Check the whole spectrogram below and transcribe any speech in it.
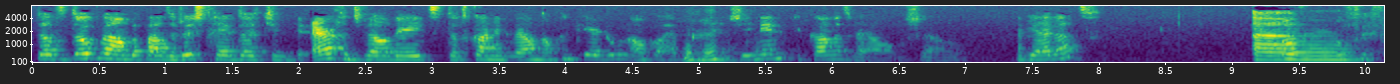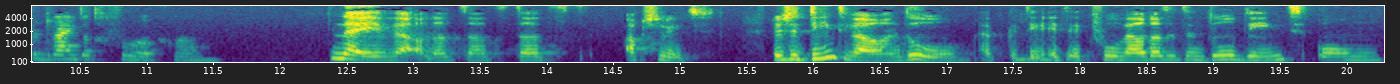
dat het ook wel een bepaalde rust geeft dat je ergens wel weet, dat kan ik wel nog een keer doen, ook al heb ik er mhm. geen zin in, ik kan het wel of zo. Heb jij dat? of, ehm. of verdwijnt dat gevoel ook gewoon? Nee, wel. Dat, dat, dat, absoluut. Dus het dient wel een doel. Heb ik, het, mm. ik, ik voel wel dat het een doel dient om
